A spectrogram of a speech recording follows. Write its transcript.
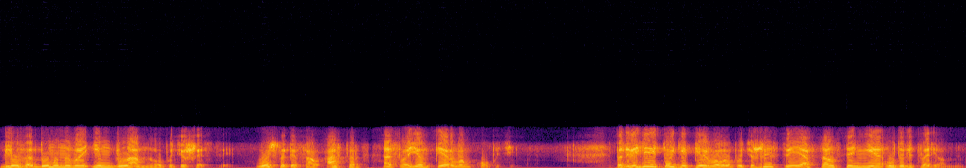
для задуманного им главного путешествия. Вот что писал автор о своем первом опыте. Подведя итоги первого путешествия, я остался неудовлетворенным.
